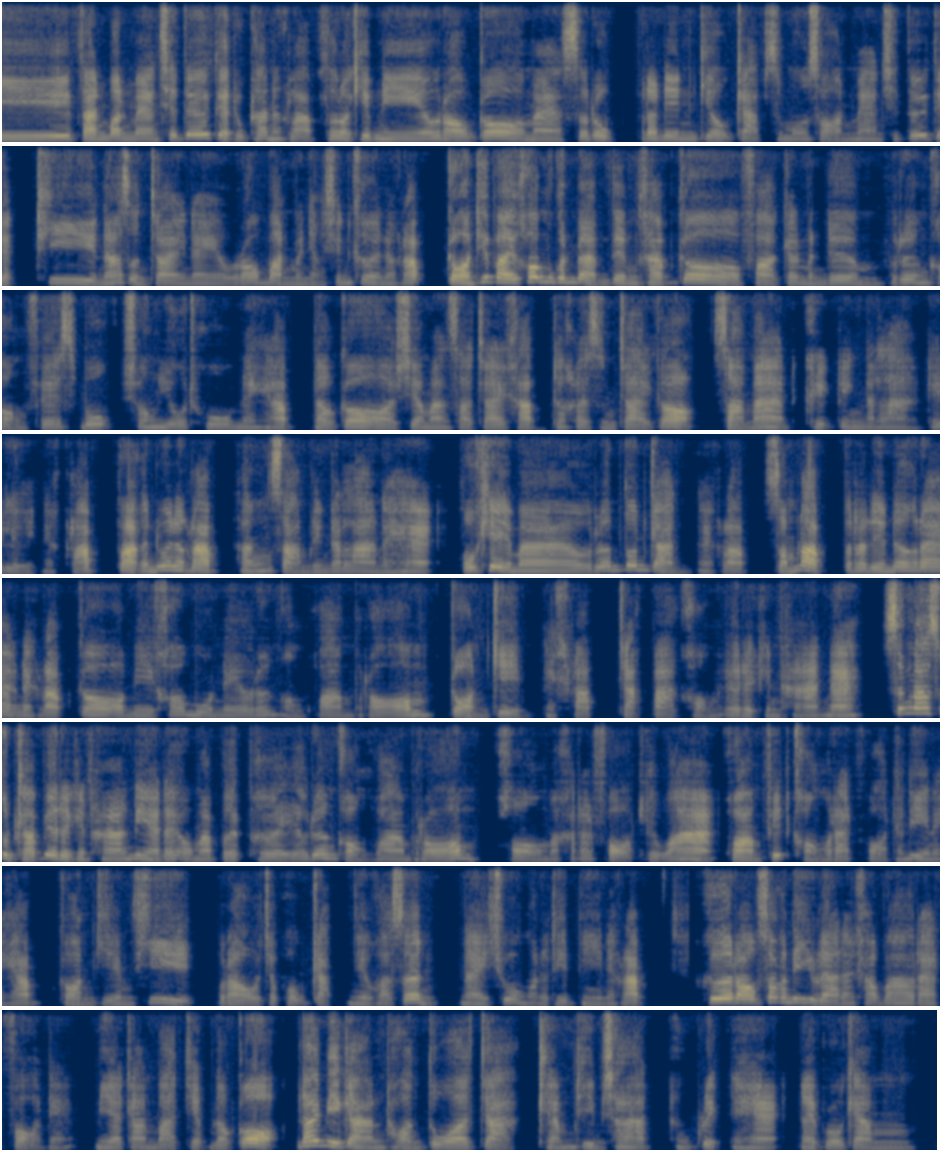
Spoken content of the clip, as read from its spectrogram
แฟนบอลแมนเชสเตอร์เต็ดทุกท่านนะครับสำหรับคลิปนี้เราก็มาสรุป ประเด็นเกี่ยวกับสโมสรแมนเชสเตอร์เต็ดที่น่าสนใจในรอบวันเหมือนอย่างเช่นเคยนะครับ ก่อนที่ไปข้อมูลกันแบบเต็มครับ ก็ฝากกันเหมือนเดิมเรื่องของ Facebook ช่อง YouTube นะครับ แล้วก็เชียร์มันสะใจครับ ถ้าใครสนใจก็สามารถคลิกลิงก์ด้านล่างได้เลยนะครับ ฝากกันด้วยนะครับทั้ง 3 ลิงก์ด้านล่างนะฮะโอเคมาเริ่มต้นกันนะครับสำหรับประเด็นเรื่องแรกนะครับ ก็มีข้อมูลในเรื่องของความพร้อมก่อนเกมนะครับ จากปากของเอริกเทนฮากนะ ซึ่งล่าสุดครับเอริกเทนฮากเนี่ยได้ออกมาเปิดเผยเรื่องของความพร้อมของมาคารัตฟอร์ดหรือว่าความฟิตของรัตฟอร์ดนั่นเองนะครับ ก่อนเกมที่เราจะพบกับนิวคาสเซิลในช่วงวันอาทิตย์นี้นะครับคือเราทราบกันดีอยู่แล้วนะครับว่าแรดฟอร์ดเนี่ยมีอาการบาดเจ็บแล้วก็ได้มีการถอนตัวจาก แคมป์ทีมชาติอังกฤษนะฮะในโปรแกรม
